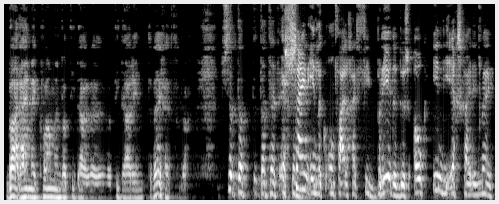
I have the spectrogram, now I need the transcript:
Waar hij mee kwam en wat hij, daar, eh, wat hij daarin teweeg heeft gebracht. Dus dat, dat, dat werd echt. een- zijn innerlijke onveiligheid vibreerde dus ook in die echtscheiding mee.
